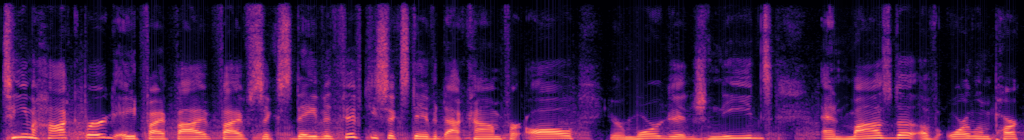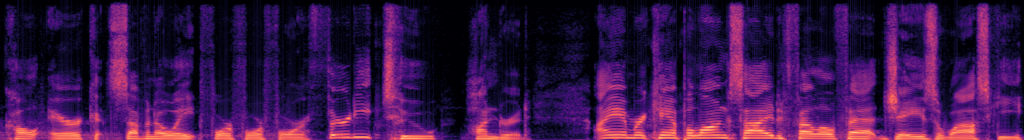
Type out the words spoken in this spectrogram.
Team Hochberg 855 56 David 56david.com for all your mortgage needs. And Mazda of Orland Park. Call Eric at 708 444 3200. I am Rick Camp alongside fellow fat Jay Zawaski.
